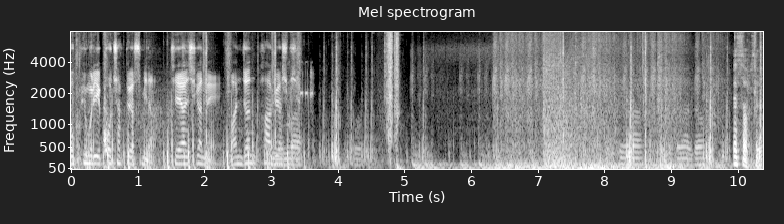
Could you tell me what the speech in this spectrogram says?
목표물이 포착되었습니다. 제한 시간 내에 완전 파괴하십시오. 패스 없어요.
